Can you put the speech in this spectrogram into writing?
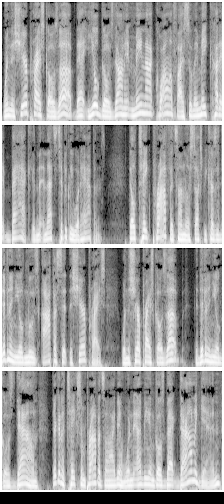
When the share price goes up, that yield goes down. It may not qualify, so they may cut it back, and, and that's typically what happens. They'll take profits on those stocks because the dividend yield moves opposite the share price. When the share price goes up, the dividend yield goes down. They're going to take some profits on IBM. When IBM goes back down again,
